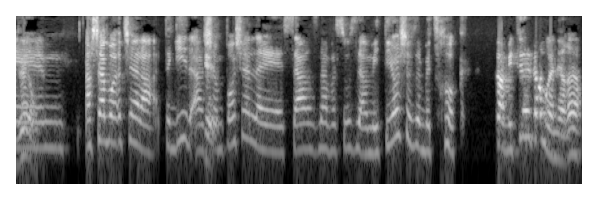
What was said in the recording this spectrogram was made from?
אמ, עכשיו עוד שאלה. תגיד, השמפו של אה, שיער זנב הסוס זה אמיתי או שזה בצחוק? זה אמיתי לגמרי, אני אראה לך.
